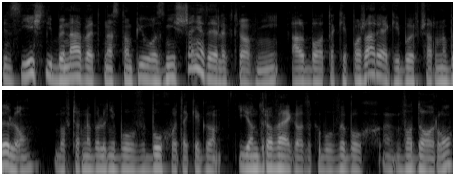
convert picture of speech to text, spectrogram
Więc jeśli by nawet nastąpiło zniszczenie tej elektrowni, albo takie pożary, jakie były w Czarnobylu, bo w Czarnobylu nie było wybuchu takiego jądrowego, tylko był wybuch wodoru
